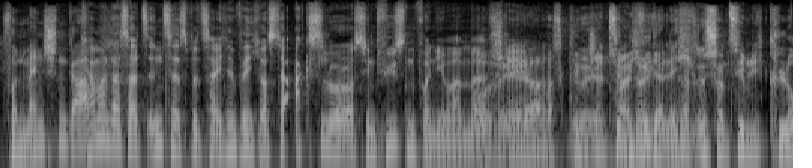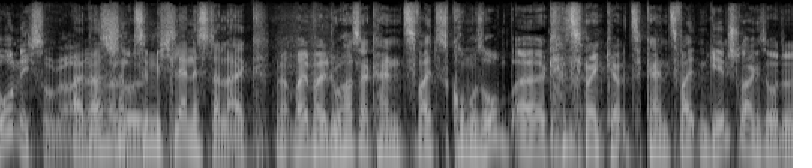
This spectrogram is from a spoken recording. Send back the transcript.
von Menschen gab. Kann man das als Inzest bezeichnen, wenn ich aus der Achsel oder aus den Füßen von jemandem Oh, erstelle? ja, das klingt schon Ja, ziemlich widerlich. Das ist schon ziemlich klonig sogar. Also das ist ne? schon Also- ziemlich Lannister-like. Ja, weil, weil du hast ja kein zweites Chromosom, äh, keinen keinen zweiten Genstrang. So. Du-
